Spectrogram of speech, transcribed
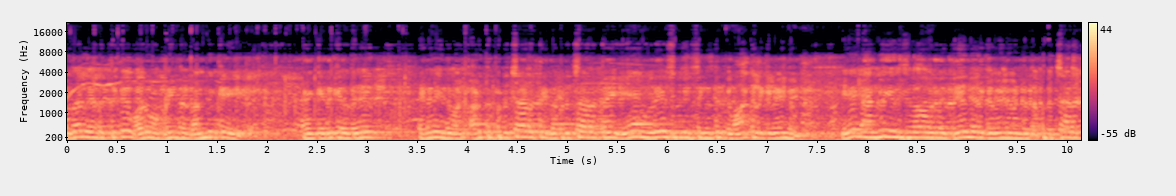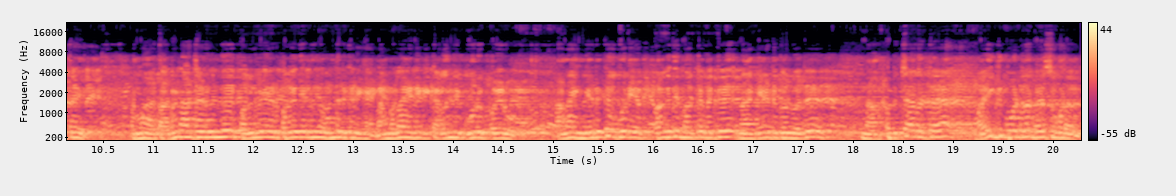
முதல் இடத்துக்கு வரும் அப்படின்ற நம்பிக்கை எனக்கு இருக்கிறது. எனவே இந்த அடுத்த பிரச்சாரத்தை இந்த பிரச்சாரத்தை ஏன் உதயசூரிய சிங்கத்திற்கு வாக்களிக்க வேண்டும்? ஏன் அன்புயின் சிவா அவர்கள் தேர்ந்தெடுக்க வேண்டும் என்ற பிரச்சாரத்தை? நம்ம தமிழ்நாட்டிலிருந்து பல்வேறு பகுதியிலிருந்து வந்திருக்கிறீங்க. நம்ம எல்லாம் இன்னைக்கு கலந்து ஊருக்கு போயிடுவோம். ஆனா இங்க இருக்கக்கூடிய பகுதி மக்களுக்கு நான் கேட்டுக்கொள்வது நான் பிரச்சாரத்தை மைக்கு போட்டு தான் பேசக்கூடாது.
